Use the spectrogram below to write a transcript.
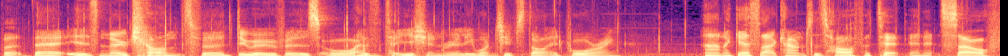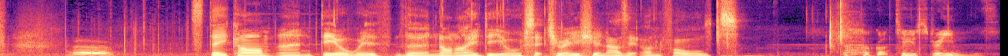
but there is no chance for do-overs or hesitation really once you've started pouring. And I guess that counts as half a tip in itself. Stay calm and deal with the non-ideal situation as it unfolds. I've got two streams.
